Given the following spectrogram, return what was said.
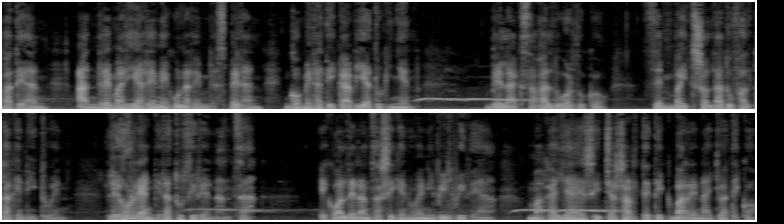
batean, Andre Mariaren egunaren bezperan, gomeratik abiatu ginen. Belak zabaldu orduko, zenbait soldadu falta genituen. Lehorrean geratu ziren antza. Egoalderantz hasi genuen ibilbidea, magaila ez itxasartetik barrena joateko.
